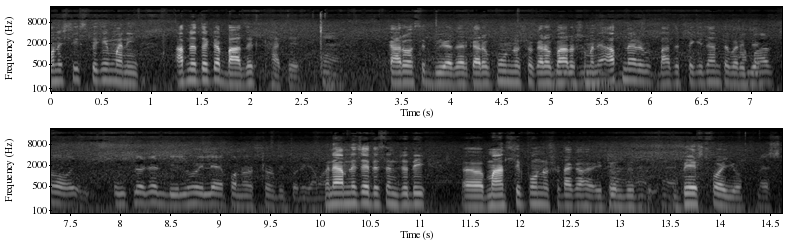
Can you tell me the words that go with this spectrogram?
অনেস্টলি স্পিকিং মানে আপনার তো একটা বাজেট থাকে। হ্যাঁ। কারও আছে দুই হাজার কারও পনেরোশো কারও বারোশো মানে আপনার বাজেট থেকে জানতে পারি যে আমার তো ইনক্লুডেড বিল হইলে পনেরোশোর আমার। মানে আপনি চাইতেছেন যদি মান্থলি পনেরোশো টাকা হয় it will be best for you best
